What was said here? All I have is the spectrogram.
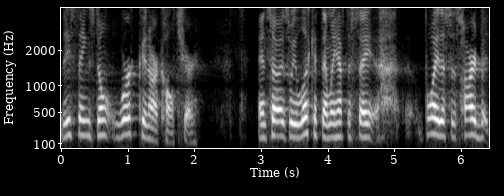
These things don't work in our culture. And so as we look at them, we have to say, boy, this is hard, but,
